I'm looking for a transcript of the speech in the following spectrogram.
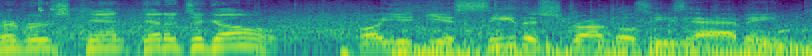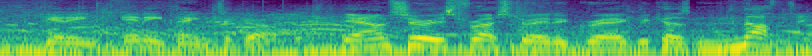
Rivers can't get it to go. Well, you, you see the struggles he's having getting anything to go. Yeah, I'm sure he's frustrated, Greg, because nothing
